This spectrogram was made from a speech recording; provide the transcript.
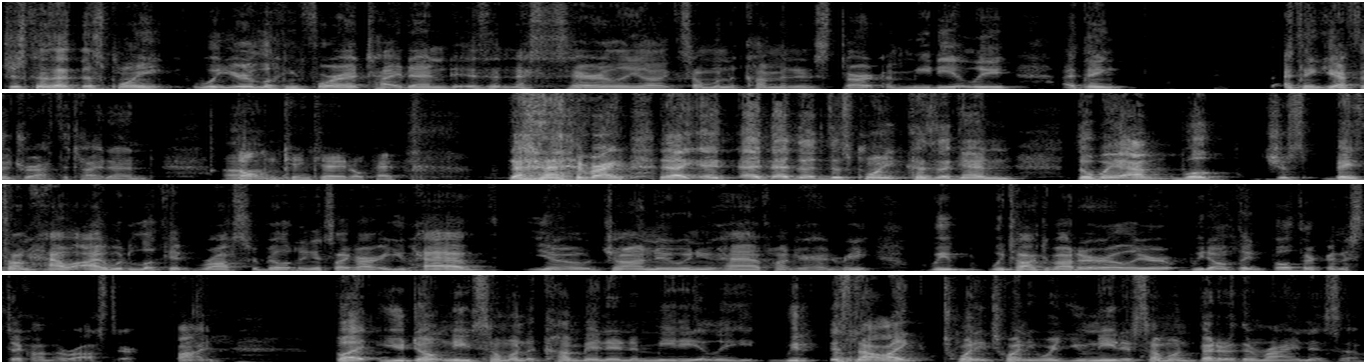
just because at this point, what you're looking for at tight end isn't necessarily like someone to come in and start immediately. I think, I think you have to draft the tight end. Dalton um, Kincaid, okay. right. Like at, at, at this point, because again, the way I'm well, just based on how I would look at roster building, it's like, all right, you have you know Jonnu and you have Hunter Henry. We we talked about it earlier. We don't think both are going to stick on the roster. Fine but you don't need someone to come in and immediately. We, it's not like 2020 where you needed someone better than Ryan Izzo.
